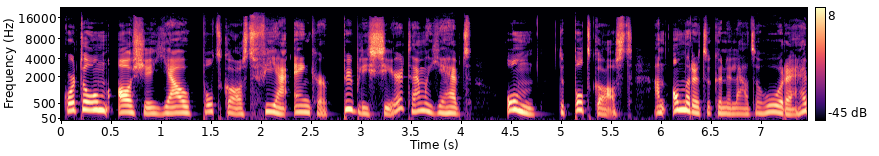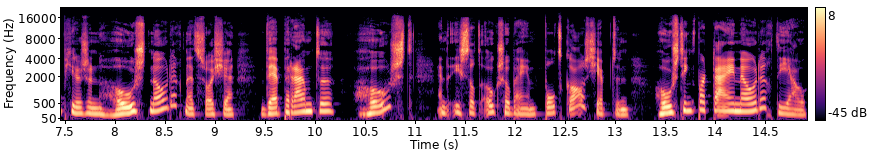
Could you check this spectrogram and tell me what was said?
Kortom, als je jouw podcast via Anchor publiceert, hè, want je hebt om de podcast aan anderen te kunnen laten horen, heb je dus een host nodig, net zoals je webruimte host. En is dat ook zo bij een podcast? Je hebt een hostingpartij nodig die jou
